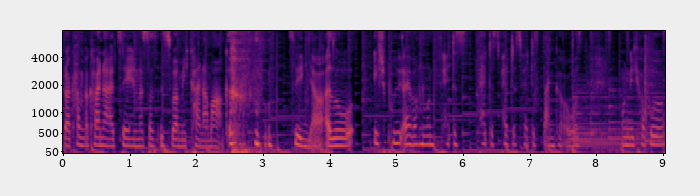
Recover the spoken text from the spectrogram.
da kann mir keiner erzählen, dass das ist, weil mich keiner mag. Deswegen ja, also ich sprühe einfach nur ein fettes, fettes, fettes, fettes Danke aus. Und ich hoffe,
